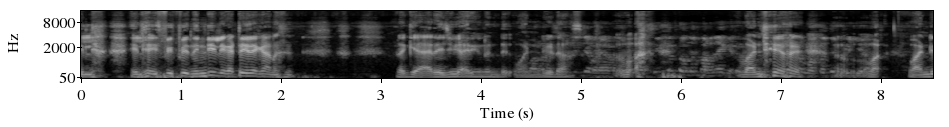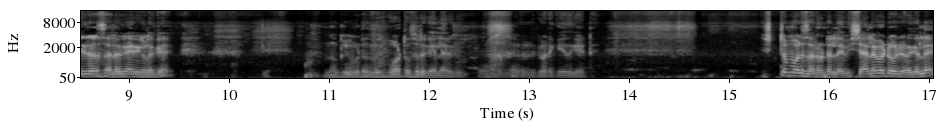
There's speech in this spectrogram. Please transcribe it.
ഇല്ല ഇല്ല ഇപ്പം നിന്റെ ഇല്ല കട്ട് ചെയ്തേക്കാണ് ഇവിടെ ഗ്യാരേജ് കാര്യങ്ങളുണ്ട്. വണ്ടിയുടെ വണ്ടി വണ്ടിയുടെ സ്ഥലവും കാര്യങ്ങളൊക്കെ നമുക്ക് ഇവിടെ നിന്ന് ഫോട്ടോസ് എടുക്കാം എല്ലാവർക്കും. കിടക്കിയത് കേട്ട്. ഇഷ്ടംപോലെ സ്ഥലമുണ്ടല്ലേ വിശാലമായിട്ട് ഓടി കിടക്കല്ലേ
